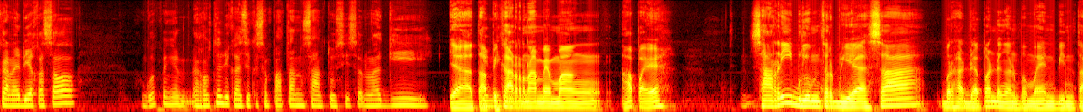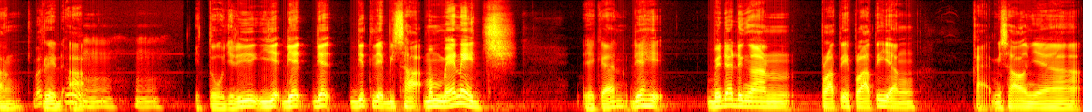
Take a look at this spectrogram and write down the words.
karena dia kesal. Gue pengen harusnya dikasih kesempatan satu season lagi. Ya, tapi Ini- karena memang apa ya? Sari belum terbiasa berhadapan dengan pemain bintang grade A. Mm, mm. Itu. Jadi dia dia dia, dia tidak bisa memanage. Ya kan? Dia beda dengan pelatih-pelatih yang kayak misalnya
